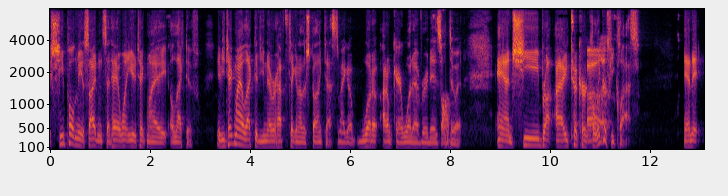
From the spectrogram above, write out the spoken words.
she pulled me aside and said, "Hey, I want you to take my elective." if you take my elective, you never have to take another spelling test. And I go, what? I don't care, whatever it is, I'll do it. And she brought, I took her uh, calligraphy uh, class and it,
